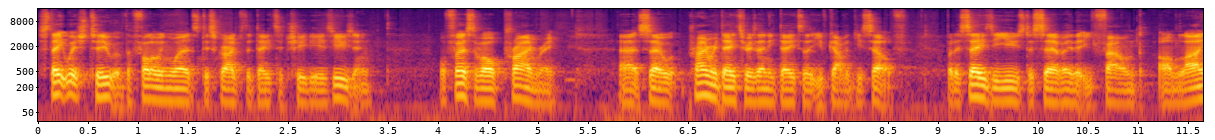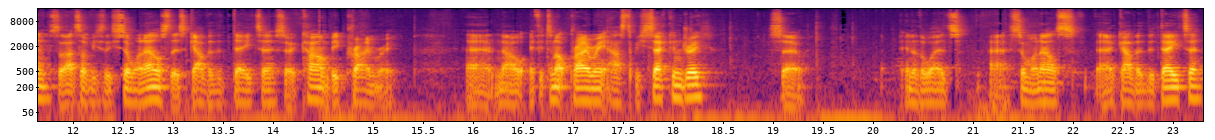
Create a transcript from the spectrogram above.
State which two of the following words describes the data Chidi is using. Well, first of all, primary. Uh, so primary data is any data that you've gathered yourself. But it says you used a survey that you found online, so that's obviously someone else that's gathered the data, so it can't be primary. Uh, now, if it's not primary, it has to be secondary. So, in other words, uh, someone else uh, gathered the data.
